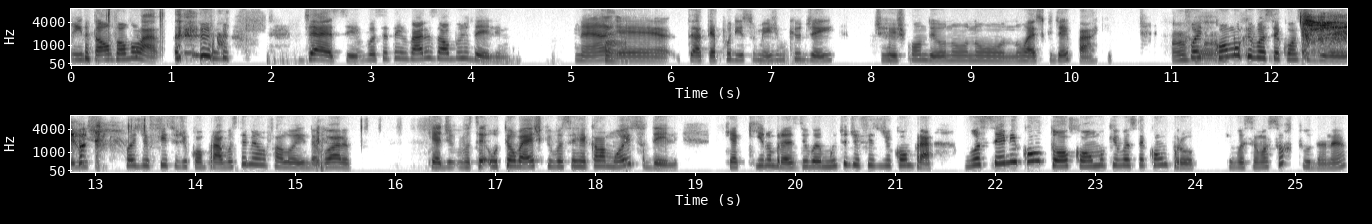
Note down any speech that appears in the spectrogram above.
Então, vamos lá. Jesse, você tem vários álbuns dele, né? Uhum. É, até por isso mesmo que o Jay te respondeu no, no, no Ask J Park. Uhum. Foi como que você conseguiu eles? Foi difícil de comprar? Você mesmo falou ainda agora que é de, você, o teu que você reclamou isso dele, que aqui no Brasil é muito difícil de comprar. Você me contou como que você comprou, que você é uma sortuda, né?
